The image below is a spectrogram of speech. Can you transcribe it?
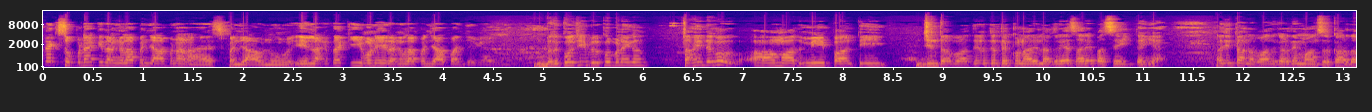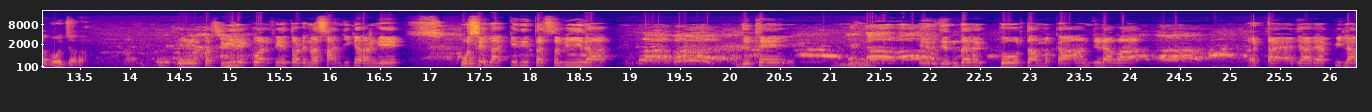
ਤਾਂ ਇੱਕ ਸੁਪਨਾ ਕਿ ਰੰਗਲਾ ਪੰਜਾਬ ਬਣਾਉਣਾ ਹੈ ਇਸ ਪੰਜਾਬ ਨੂੰ। ਇਹ ਲੱਗਦਾ ਕਿ ਹੁਣ ਇਹ ਰੰਗਲਾ ਪੰਜਾਬ ਬਣ ਜਾਏਗਾ। ਬਿਲਕੁਲ ਜੀ ਬਿਲਕੁਲ ਬਣੇਗਾ। ਤਾਂ ਹੀ ਦੇਖੋ ਆਮ ਆਦਮੀ ਪਾਰਟੀ ਜਿੰਦਾਬਾਦ ਦੇ ਉੱਤੇ ਦੇਖੋ ਨਾਰੇ ਲੱਗ ਰਹੇ ਆ ਸਾਰੇ ਪਾਸੇ ਇਦਾਂ ਹੀ ਆ। ਅਸੀਂ ਧੰਨਵਾਦ ਕਰਦੇ ਮਾਨ ਸਰਕਾਰ ਦਾ ਬਹੁਤ ਜ਼ਿਆਦਾ। ਇਹ ਤਸਵੀਰ ਇੱਕ ਵਾਰ ਫੇਰ ਤੁਹਾਡੇ ਨਾਲ ਸਾਂਝੀ ਕਰਾਂਗੇ। ਉਸੇ ਇਲਾਕੇ ਦੀ ਤਸਵੀਰ ਆ ਜਿੱਥੇ ਇਹ ਰਜਿੰਦਰ ਕੌਰ ਦਾ ਮਕਾਨ ਜਿਹੜਾ ਵਾ ਢਾਇਆ ਜਾ ਰਿਹਾ ਪੀਲਾ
